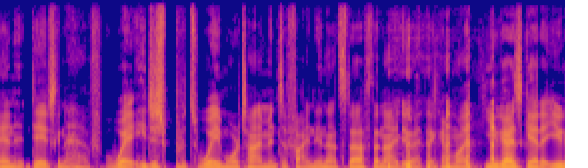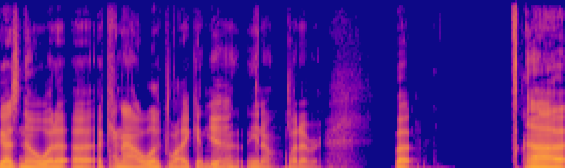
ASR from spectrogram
and Dave's gonna have way. He just puts way more time into finding that stuff than I do. I think I'm like, you guys get it. You guys know what a, a, a canal looked like, and Yeah. uh, you know whatever. But uh,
